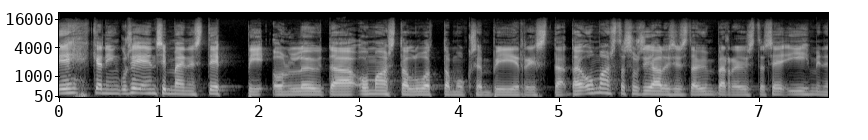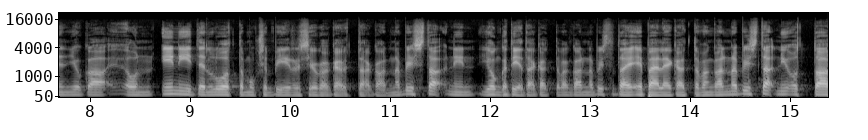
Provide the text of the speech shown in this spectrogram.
ehkä niin kuin se ensimmäinen steppi on löytää omasta luottamuksen piiristä tai omasta sosiaalisesta ympäröistä se ihminen, joka on eniten luottamuksen piirissä, joka käyttää kannabista, niin jonka tietää käyttävän kannabista tai epäilee käyttävän kannabista, niin ottaa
